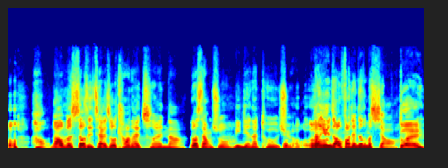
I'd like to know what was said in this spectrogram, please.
好，然后我们休息起来之后，看到那台车在那，然后想说明天再推回去好了。但因为你知道我房间就那么小啊，对，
